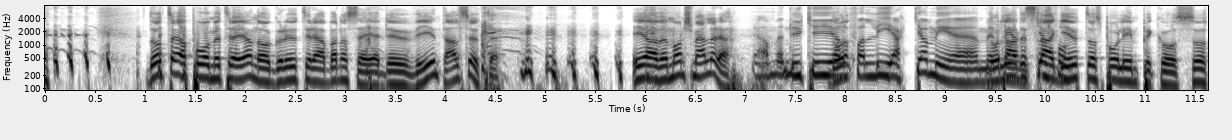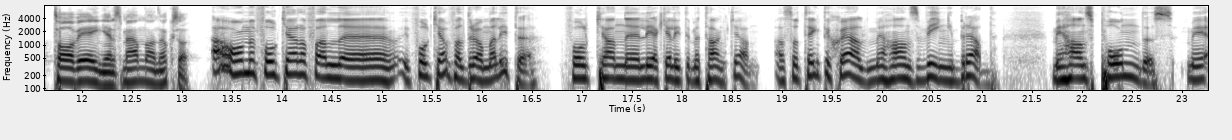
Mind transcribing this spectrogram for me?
då tar jag på mig tröjan då och går ut till Rebban och säger du, vi är inte alls ute. I övermorgon smäller det. Ja men du kan ju i alla fall leka med, med Då leder Slagge ut oss på Olympico så tar vi engelsmännen också. Ja men folk kan i alla fall, eh, folk kan i alla fall drömma lite. Folk kan eh, leka lite med tanken. Alltså tänk dig själv med hans vingbredd med hans pondus, med,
